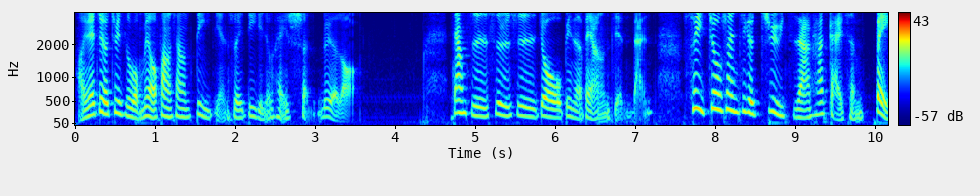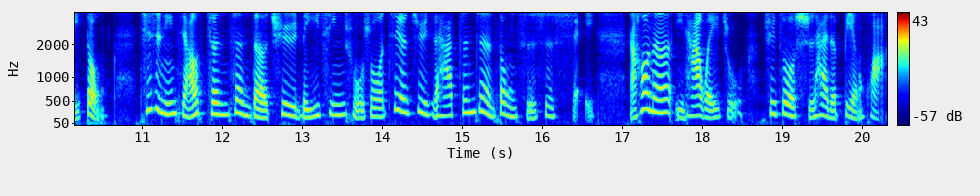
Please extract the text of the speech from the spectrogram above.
好，因为这个句子我没有放上地点，所以地点就可以省略了。这样子是不是就变得非常简单？所以就算这个句子啊，它改成被动，其实你只要真正的去理清楚，说这个句子它真正的动词是谁，然后呢，以它为主去做时态的变化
